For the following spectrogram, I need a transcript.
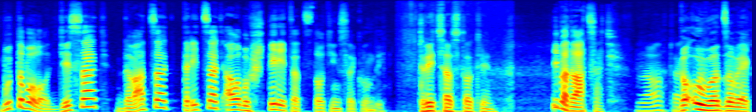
Buď to bolo 10, 20, 30 alebo 40 stotín sekundy. 30 stotín. Iba 20. No, tak... Do úvodzoviek.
